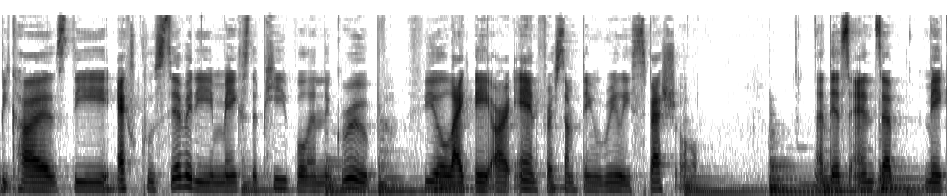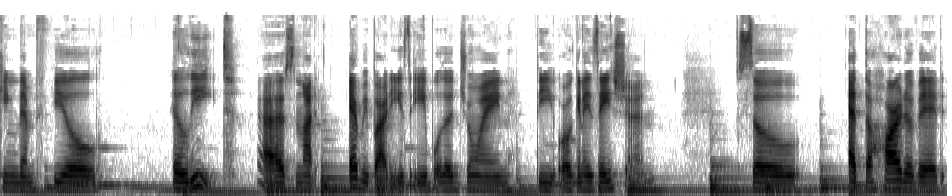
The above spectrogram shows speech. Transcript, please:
because the exclusivity makes the people in the group feel like they are in for something really special. Now, this ends up making them feel elite, as not everybody is able to join the organization. So, at the heart of it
